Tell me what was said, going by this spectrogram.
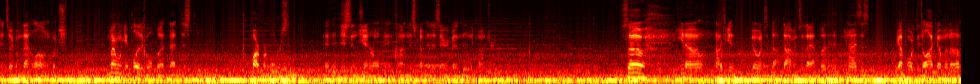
it took them that long. Which I'm not going to get political, but that just par for course, eh, eh, just in general, not in this in this area, but in the country. So, you know, not to get go into dive into that, but eh, you know, it's just we got Fourth of July coming up,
